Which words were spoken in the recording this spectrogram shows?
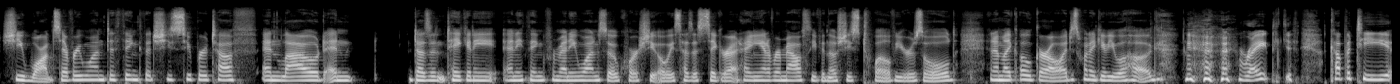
she wants everyone to think that she's super tough and loud and doesn't take any anything from anyone. So of course she always has a cigarette hanging out of her mouth even though she's 12 years old. And i'm like oh girl i just want to give you a hug. Right? Cup of tea,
